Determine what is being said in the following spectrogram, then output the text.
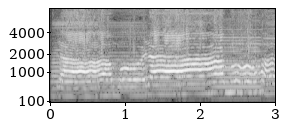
Ramo, Ramo,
